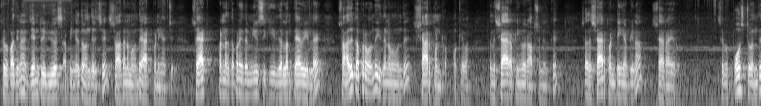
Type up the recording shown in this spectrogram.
ஸோ இப்போ பார்த்தீங்கன்னா ஜென் ரிவ்யூஸ் அப்படிங்கிறது வந்துருச்சு. ஸோ அதை நம்ம வந்து ஆட் பண்ணியாச்சு. ஸோ ஆட் பண்ணதுக்கப்புறம் இதை மியூசிக் இதெல்லாம் தேவையில்லை. ஸோ அதுக்கப்புறம் வந்து இதை நம்ம வந்து ஷேர் பண்ணுறோம் ஓகேவா இந்த ஷேர் அப்படிங்கிற ஒரு ஆப்ஷன் இருக்குது ஸோ அதை ஷேர் பண்ணிட்டீங்க அப்படின்னா ஷேர் ஆயிரும். ஸோ இப்போ போஸ்ட் வந்து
